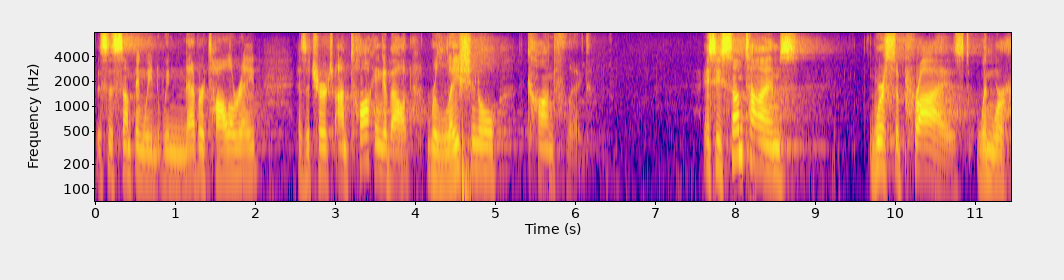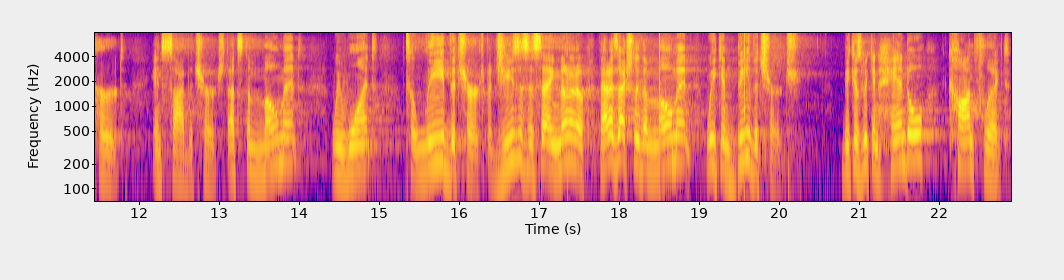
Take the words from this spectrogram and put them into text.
This is something we, we never tolerate as a church, I'm talking about relational conflict. You see, sometimes we're surprised when we're hurt inside the church. That's the moment we want to leave the church. But Jesus is saying, no, no, no, that is actually the moment we can be the church because we can handle conflict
